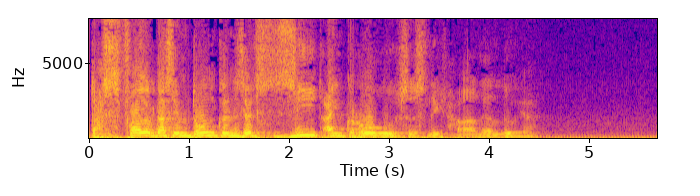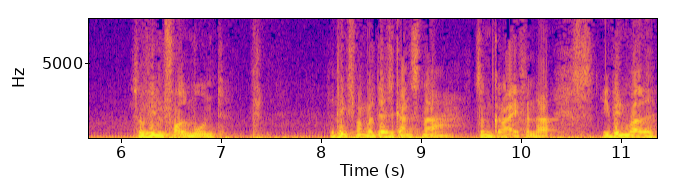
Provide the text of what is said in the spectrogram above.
Das Volk, das im Dunkeln sitzt, sieht ein großes Licht. Halleluja. So wie ein Vollmond. Da denkst man mal, der ist ganz nah zum Greifen da. Ich bin mal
